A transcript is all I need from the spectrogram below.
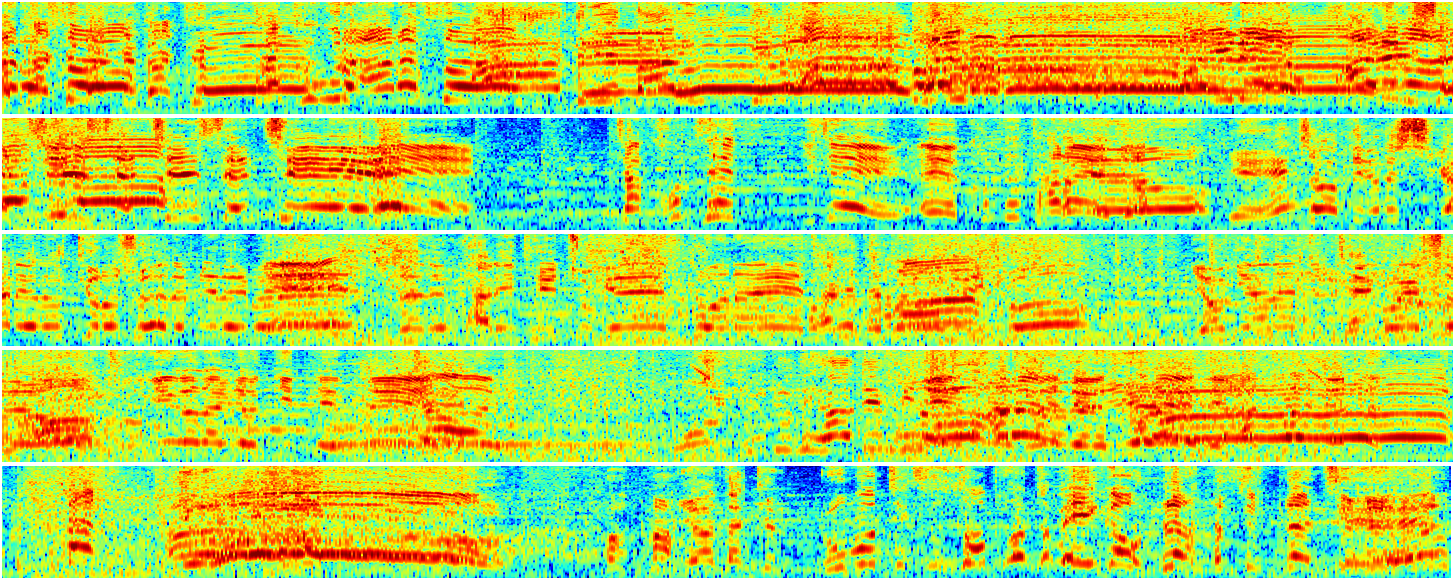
알았어요. 다크 다크 다크구라 알았어요. 아 그래 네. 마인 두 개가 아, 마인, 마인이에요. 발을 안 1cm 합니다. 1cm 1cm 네. 자, 컴셋 이제 예, 컴셋 달아야죠. 예. 자 어떻게든 시간이라도 끌어줘야 됩니다 이번에 네. 자 지금 다리 뒤쪽에 또 하나의 다크. 들어가고 있고 여기 하나는 좀 제거했어요 아, 두 개가 달렸기 때문에 자, 오, 생존해야 됩니다 예, 살아야 돼요. 살아야 돼요. 안 살면은 딱. 요! 야 다크 로보틱스 서포트 베이가 올라갔습니다 지금. 예.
